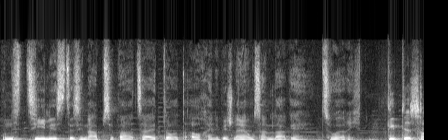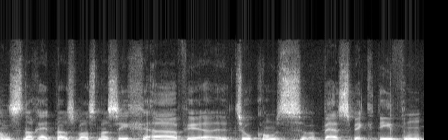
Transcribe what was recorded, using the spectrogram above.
und das Ziel ist es, in absehbarer Zeit dort auch eine Beschneiungsanlage zu errichten. Gibt es sonst noch etwas, was man sich äh, für Zukunftsperspektiven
